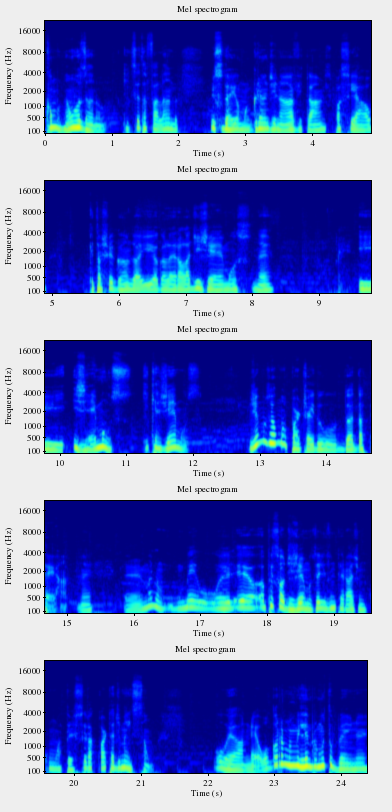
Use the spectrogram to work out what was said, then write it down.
Como não, Rosano? O que, que você tá falando? Isso daí é uma grande nave, tá? Espacial. Que tá chegando aí a galera lá de Gemos, né? E Gemos? O que, que é Gemos? Gemos é uma parte aí do, da, da Terra, né? É, mas meu, ele- é, o pessoal de Gemos eles interagem com a terceira, quarta dimensão. Ou é anel? Agora não me lembro muito bem, né?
